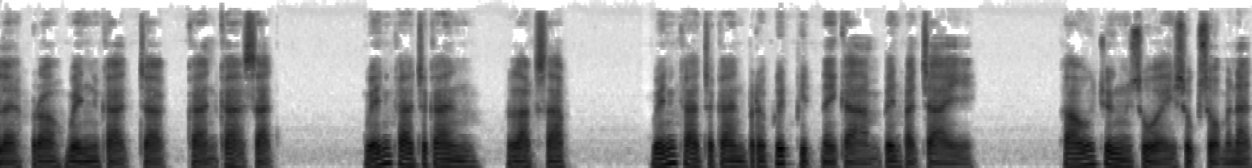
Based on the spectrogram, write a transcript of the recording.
และเพราะเว้นขาดจากการฆ่าสัตว์ เว้นขาดจากการลักทรัพย์ เว้นขาดจากการประพฤติผิดในกามเป็นปัจจัย เขาจึงสวยสุขโสมนัส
